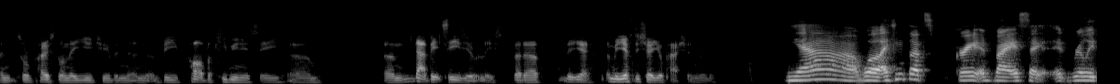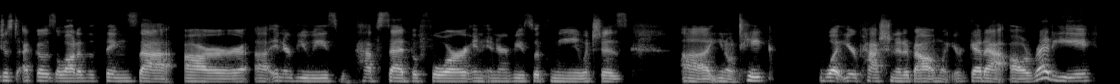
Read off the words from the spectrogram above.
and sort of post on their YouTube and, and be part of a community. Um, um, that bit's easier at least. But uh, yeah, I mean you have to show your passion really. Yeah, well, I think that's great advice. It, it really just echoes a lot of the things that our uh, interviewees have said before in interviews with me, which is, uh, you know, take what you're passionate about and what you're good at already.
